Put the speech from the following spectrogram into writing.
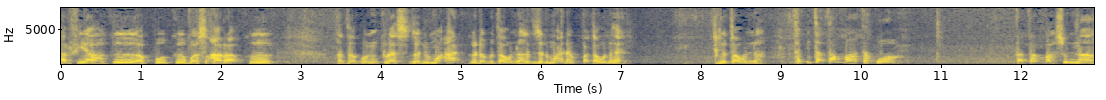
Harfiah ke apa ke bahasa Arab ke ataupun kelas Zadul Ma'ad ke dah bertahun dah. Kata Zadul Ma'ad dah 4 tahun dah kan. 3 tahun dah. Tapi tak tambah takwa. Tak tambah sunnah.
